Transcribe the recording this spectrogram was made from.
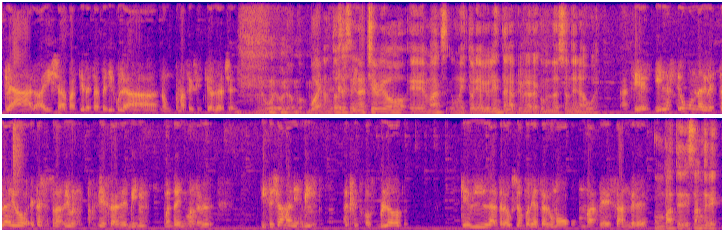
Claro ahí ya a partir de esta película nunca más existió el VHS Me vuelvo loco. Bueno, entonces en HBO eh, Max, una historia violenta es la primera recomendación de Nahue. así es y la segunda que les traigo esta ya es una película vieja de 1959 y se llama en inglés Bucket of Blood que la traducción podría ser como un balde de sangre ¿Un bate de sangre?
